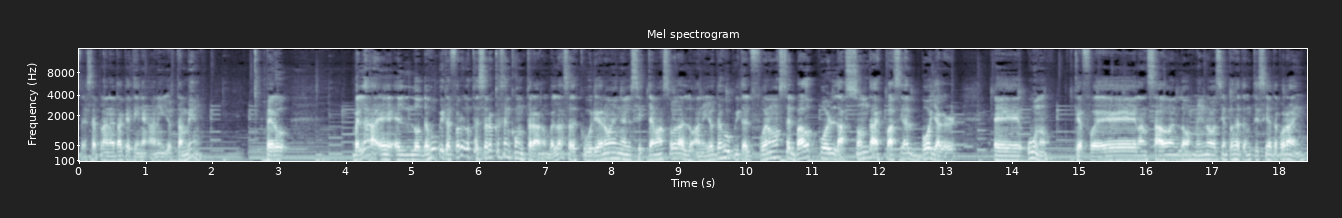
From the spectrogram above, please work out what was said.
de ese planeta que tiene anillos también. Pero, Eh, los de Júpiter fueron los terceros que se encontraron, ¿verdad? Se descubrieron en el sistema solar. Los anillos de Júpiter fueron observados por la sonda espacial Voyager 1, eh, que fue lanzado en los 1977 por ahí.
